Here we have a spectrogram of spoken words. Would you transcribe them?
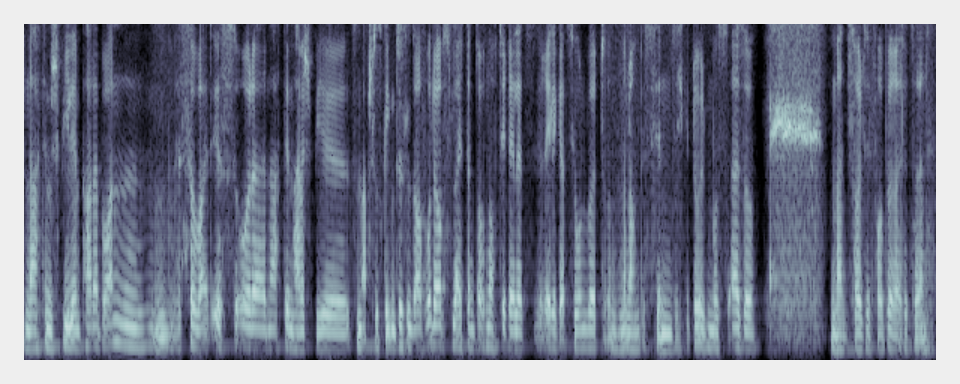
nach dem Spiel in Paderborn soweit ist oder nach dem Heimspiel zum Abschluss gegen Düsseldorf oder ob es vielleicht dann doch noch die Relegation wird und man noch ein bisschen sich gedulden muss. Also man sollte vorbereitet sein.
